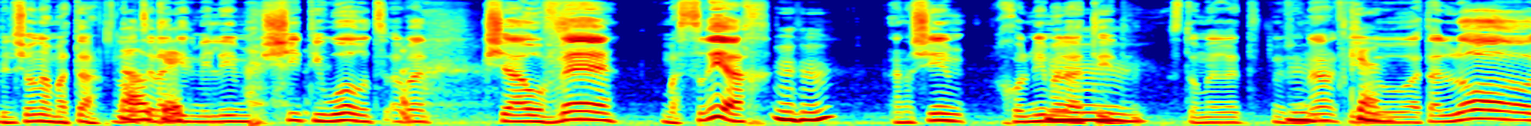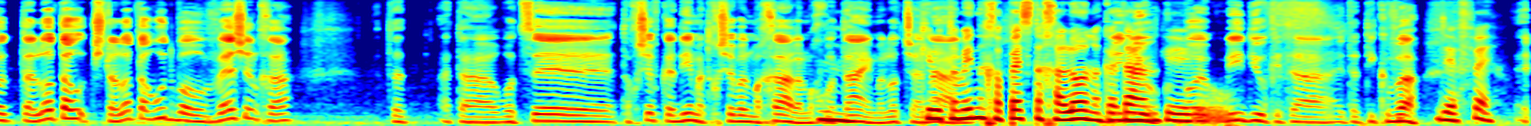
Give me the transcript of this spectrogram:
בלשון המעטה. לא אה, רוצה אוקיי. להגיד מילים shitty words, אבל כשההווה מסריח. אנשים חולמים על העתיד. זאת אומרת, את מבינה? כן. כאילו, אתה לא, אתה לא, טר- כשאתה לא טרוד בהווה שלך, אתה, אתה רוצה, אתה חושב קדימה, אתה חושב על מחר, על מחרתיים, על עוד שנה. כאילו תמיד נחפש את החלון הקטן, בדיוק, כאילו. בדיוק, את, ה, את התקווה. זה יפה. אמ,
